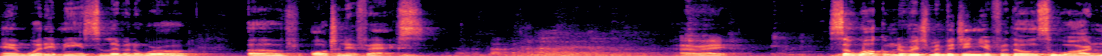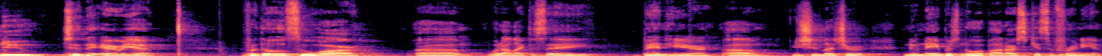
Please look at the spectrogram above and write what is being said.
and what it means to live in a world of alternate facts. All right. So, welcome to Richmond, Virginia, for those who are new to the area. For those who are, um, what I like to say, been here, um, you should let your new neighbors know about our schizophrenia.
